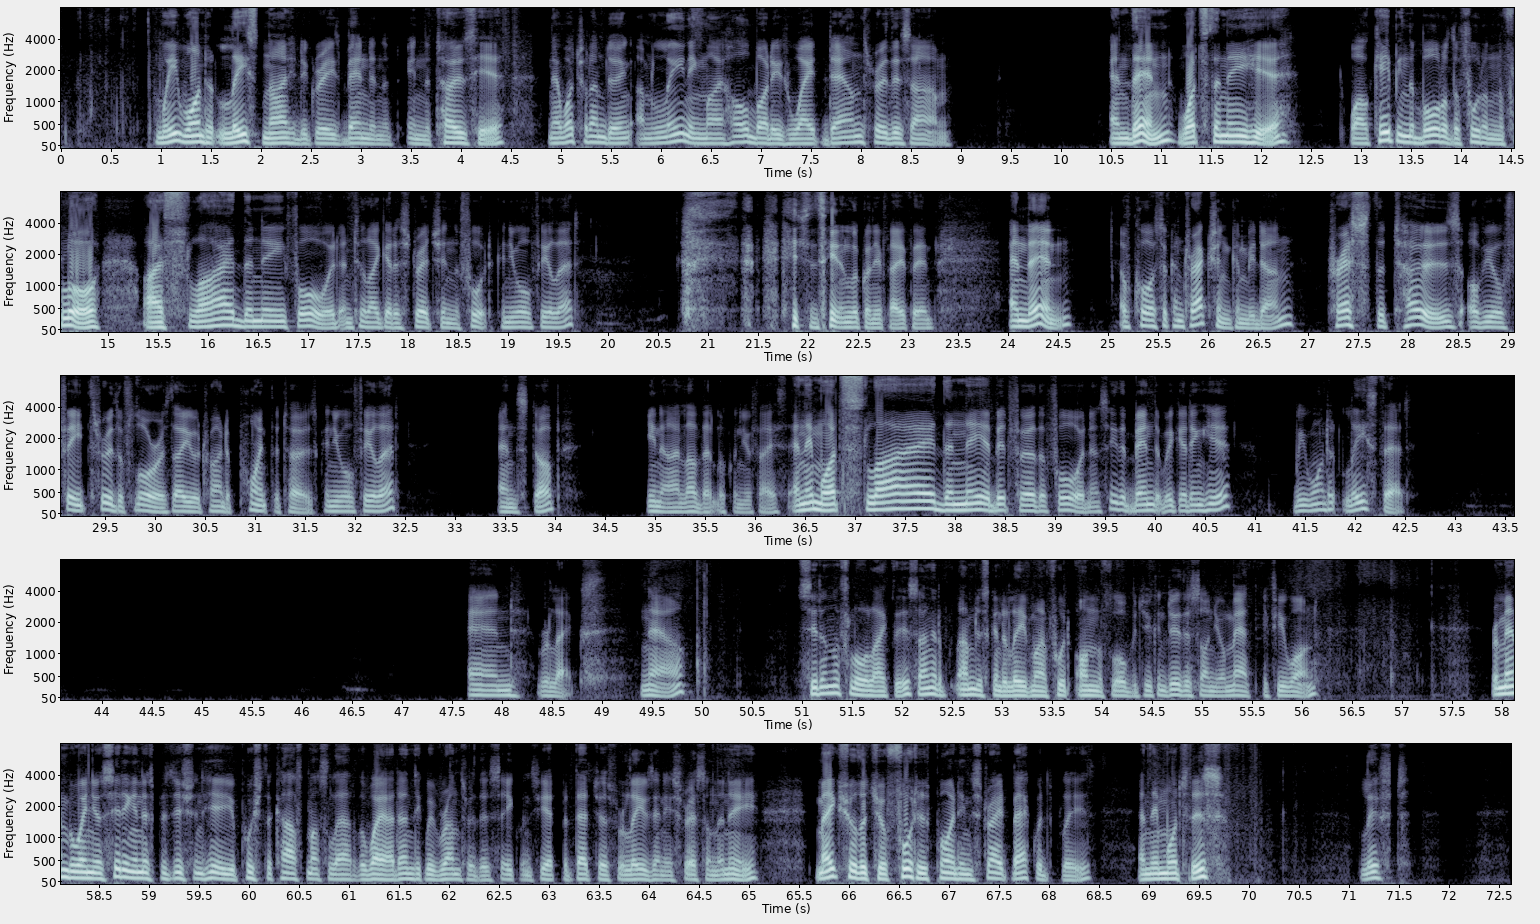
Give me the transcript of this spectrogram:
we want at least 90 degrees bend in the, in the toes here. Now watch what I'm doing. I'm leaning my whole body's weight down through this arm. And then, watch the knee here. While keeping the ball of the foot on the floor, I slide the knee forward until I get a stretch in the foot. Can you all feel that? you should see the look on your face then. And then, of course, a contraction can be done press the toes of your feet through the floor as though you were trying to point the toes. Can you all feel that? And stop. You know, I love that look on your face. And then what? Slide the knee a bit further forward. Now see the bend that we're getting here? We want at least that. And relax. Now, sit on the floor like this. I'm, gonna, I'm just going to leave my foot on the floor, but you can do this on your mat if you want. Remember when you're sitting in this position here, you push the calf muscle out of the way. I don't think we've run through this sequence yet, but that just relieves any stress on the knee. Make sure that your foot is pointing straight backwards, please. And then watch this. Lift.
